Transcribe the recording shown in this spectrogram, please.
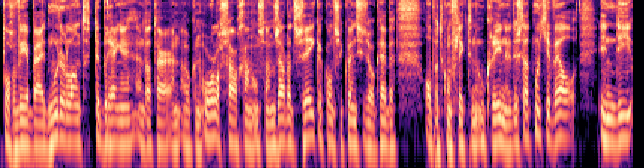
toch weer bij het moederland te brengen en dat daar een, ook een oorlog zou gaan ontstaan, zou dat zeker consequenties ook hebben op het conflict in Oekraïne. Dus dat moet je wel in die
